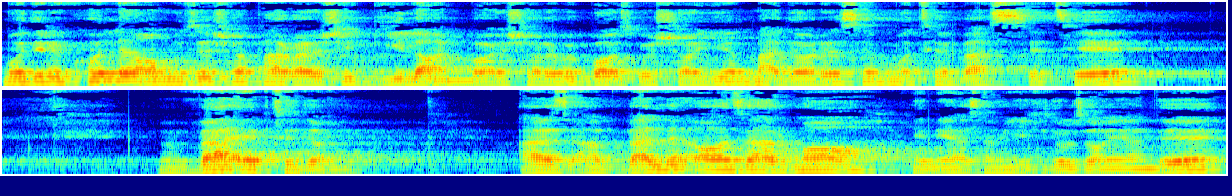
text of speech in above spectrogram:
مدیر کل آموزش و پرورش گیلان با اشاره به بازگشایی مدارس متوسطه و ابتدایی از اول آذر ماه یعنی از همین یکی دو آینده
